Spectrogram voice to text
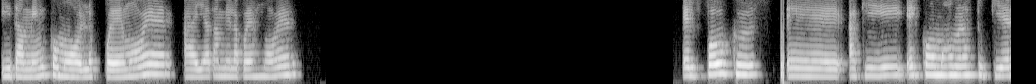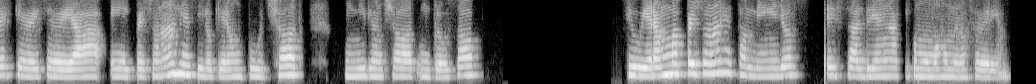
Y también como los puede mover, a ella también la puedes mover. El focus, eh, aquí es como más o menos tú quieres que se vea el personaje, si lo quieres un full shot, un medium shot, un close-up. Si hubieran más personajes, también ellos eh, saldrían aquí como más o menos se verían.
